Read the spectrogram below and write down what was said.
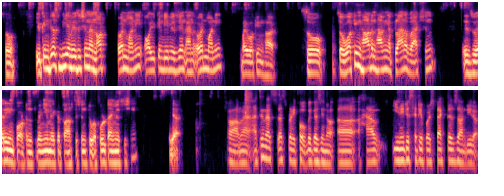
So you can just be a musician and not earn money or you can be a musician and earn money by working hard. So, so working hard and having a plan of action is very important when you make a transition to a full-time musician. Oh man, I think that's that's pretty cool because you know uh how you need to set your perspectives on you know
